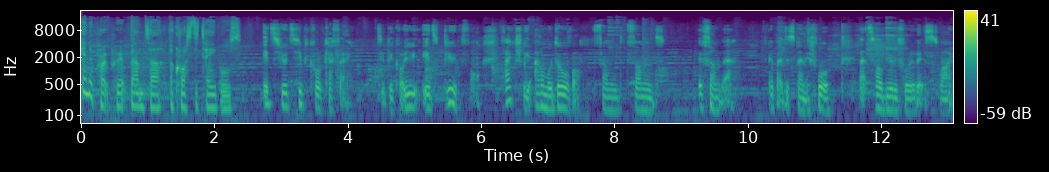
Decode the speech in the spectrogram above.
inappropriate banter across the tables. It's your typical cafe. Typical. It's beautiful. Actually, Almodovar filmed, filmed a film there about the Spanish War. That's how beautiful it is, right?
